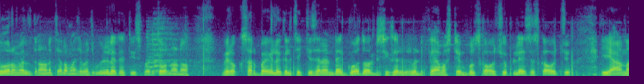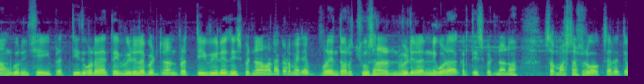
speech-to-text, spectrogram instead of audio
దూరం వెళ్తున్నాను. చాలా మంచి మంచి వీడియోలు అయితే తీసి పెడుతూ ఉన్నాను. మీరు ఒకసారి బయోలోకి వెళ్ళి చెక్ చేశారంటే గోదావరి డిస్టిక్ అయినటువంటి ఫేమస్ టెంపుల్స్ కావచ్చు ప్లేసెస్ కావచ్చు యానాం గురించి ప్రతిది కూడా అయితే వీడియోలో పెట్టినాను. ప్రతి వీడియో తీసి పెట్టినాను అనమాట అక్కడ మీరు ఎప్పుడు ఇంతవరకు చూసినటువంటి వీడియోలన్నీ కూడా అక్కడ తీసి పెట్టినాను. సో మస్ట్ అండ్ షూర్గా ఒకసారి అయితే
